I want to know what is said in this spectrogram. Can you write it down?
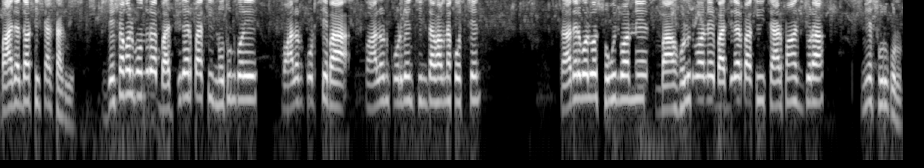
বাজার দর ঠিকঠাক থাকবে। যে সকল বন্ধুরা বাচ্চিকার পাখি নতুন করে পালন করছে বা পালন করবেন চিন্তা ভাবনা করছেন, তাদের বলব সবুজ বর্ণের বা হলুদ বর্ণের বাজিকার পাখি চার পাঁচ জোড়া নিয়ে শুরু করুন।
